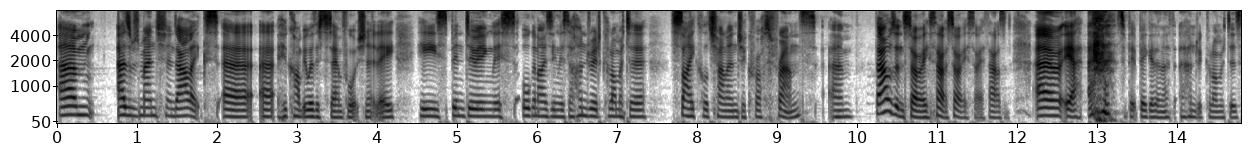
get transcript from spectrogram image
Um, as was mentioned, Alex, uh, uh, who can't be with us today, unfortunately, he's been doing this, organising this 100 kilometre cycle challenge across France. Um, thousand, sorry, sorry, sorry, sorry, thousand. Um, yeah, it's a bit bigger than 100 kilometres.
